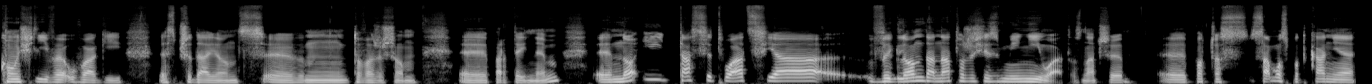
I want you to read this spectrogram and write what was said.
kąśliwe uwagi sprzedając e, towarzyszom e, partyjnym. No i ta sytuacja wygląda na to, że się zmieniła. To znaczy, podczas samo spotkanie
